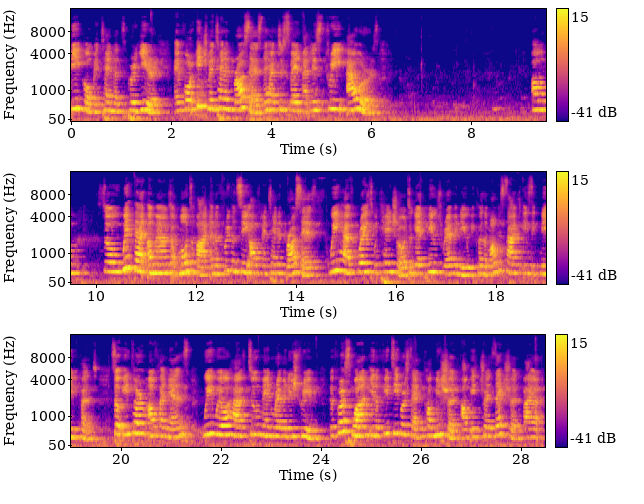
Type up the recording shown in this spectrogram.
vehicle maintenance per year. And for each maintenance process, they have to spend at least three hours. Um, so with that amount of motorbike and the frequency of maintenance process, we have great potential to get huge revenue because the market size is significant. So in terms of finance, we will have two main revenue streams. The first one is a 50% commission of each transaction via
